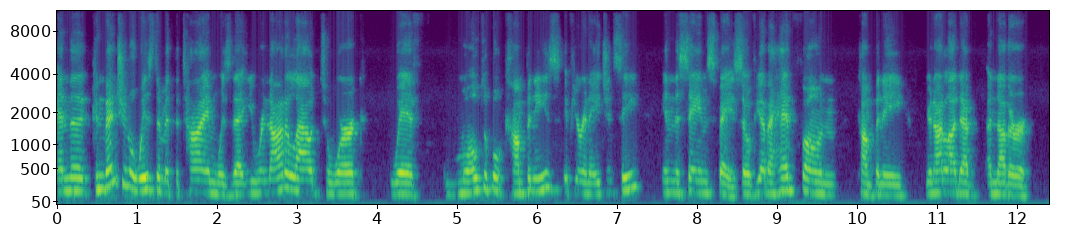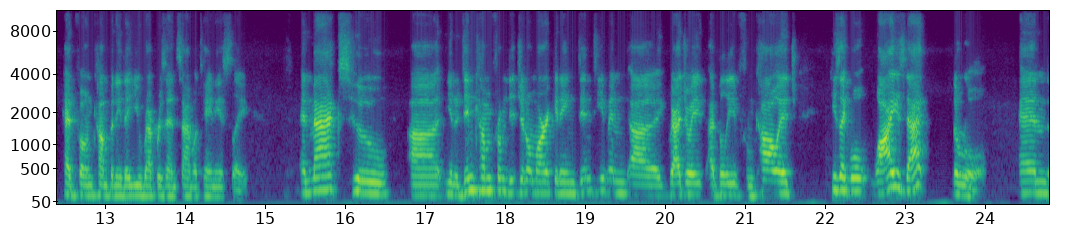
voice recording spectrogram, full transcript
And the conventional wisdom at the time was that you were not allowed to work with multiple companies if you're an agency in the same space. So if you have a headphone company, you're not allowed to have another headphone company that you represent simultaneously. And Max, who uh, you know, didn't come from digital marketing, didn't even uh, graduate, I believe, from college. He's like, well, why is that the rule? And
